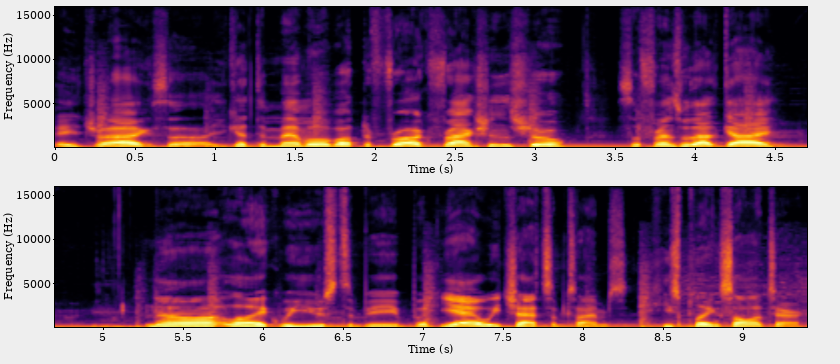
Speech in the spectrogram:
hey Drags, uh, you get the memo about the Frog Fractions show? So friends with that guy? Not like we used to be, but yeah, we chat sometimes. He's playing solitaire.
